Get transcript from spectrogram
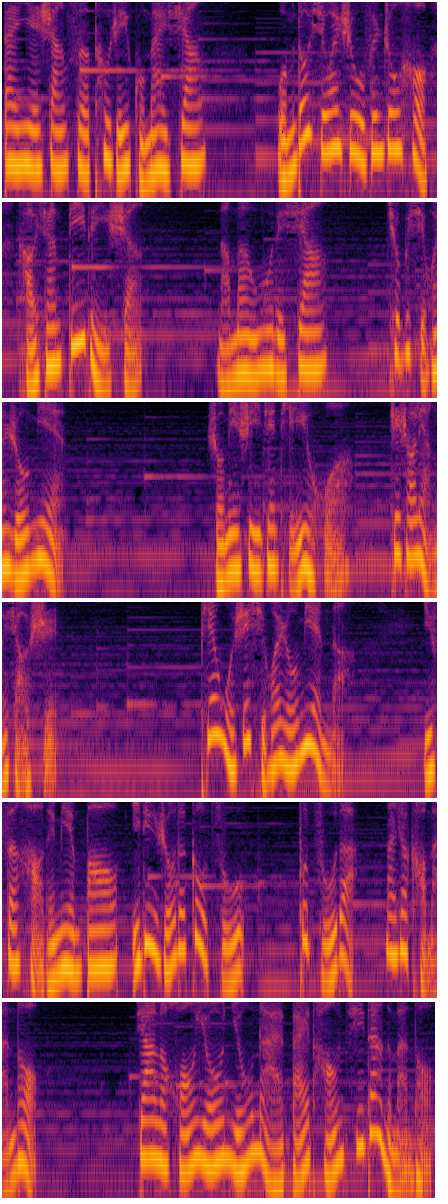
蛋液上色，透着一股麦香，我们都喜欢十五分钟后烤箱滴的一声，那漫屋的香，却不喜欢揉面。揉面是一件体力活，至少两个小时。偏我是喜欢揉面的，一份好的面包一定揉得够足，不足的那叫烤馒头，加了黄油、牛奶、白糖、鸡蛋的馒头。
